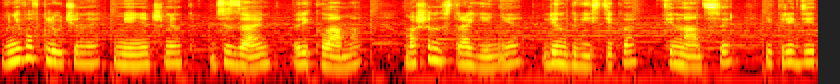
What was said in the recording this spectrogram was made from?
в него включены менеджмент, дизайн, реклама, машиностроение, лингвистика, финансы и кредит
